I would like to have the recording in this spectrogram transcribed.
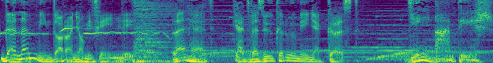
De nem mind arany, ami fényli. Lehet kedvező körülmények közt gyémánt is.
